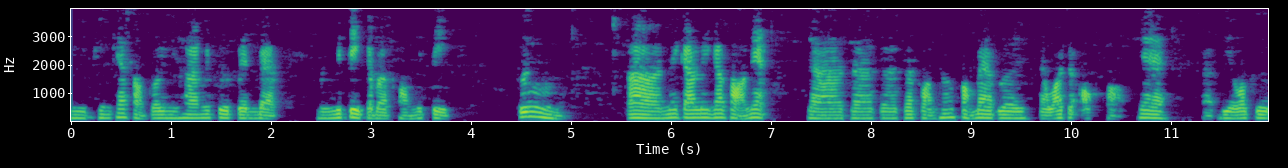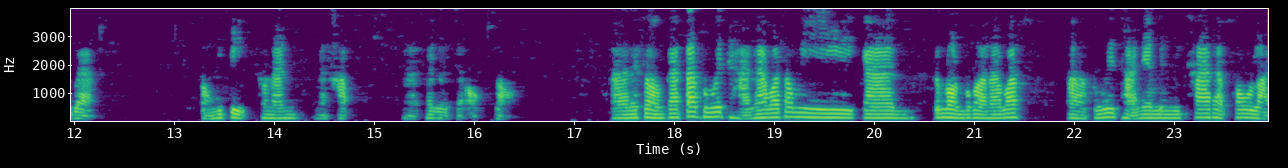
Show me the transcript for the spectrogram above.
มีเพียงแค่2กรณีเท่านั้นก็คือเป็นแบบ1มิติกับแบบ2มิติ ซึ่งในการเรียนการสอนเนี่ย จะจะจะจะสอนทั้งสองแบบเลย แต่ว่าจะออกสอบแค่แบบเดียวก็คือแบบสองมิติเท่านั้นนะครับถ้าเกิดจะออกสอบในส่วนของการตั้งสมมติฐานนะว่าต้องมีการกำหนดมาก่อนนะว่าสมมติฐานเนี่ยมันมีค่าเท่าไหร่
